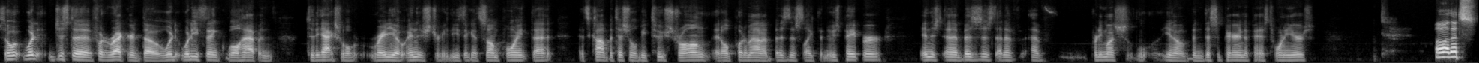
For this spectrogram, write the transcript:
so what just to, for the record though what, what do you think will happen to the actual radio industry? Do you think at some point that its competition will be too strong? It'll put them out of business like the newspaper in the uh, businesses that have, have pretty much, you know, been disappearing the past 20 years? Oh, that's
